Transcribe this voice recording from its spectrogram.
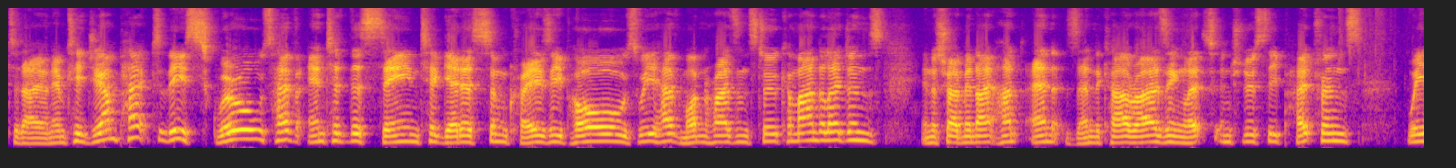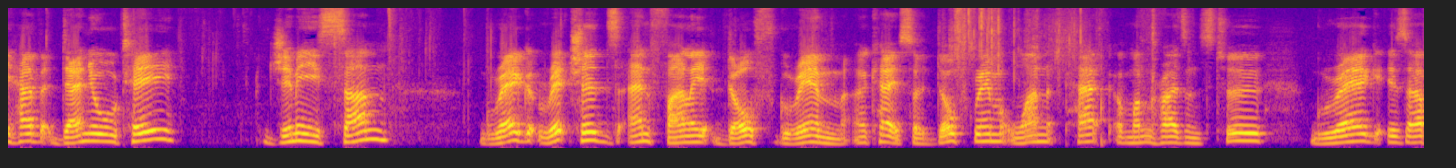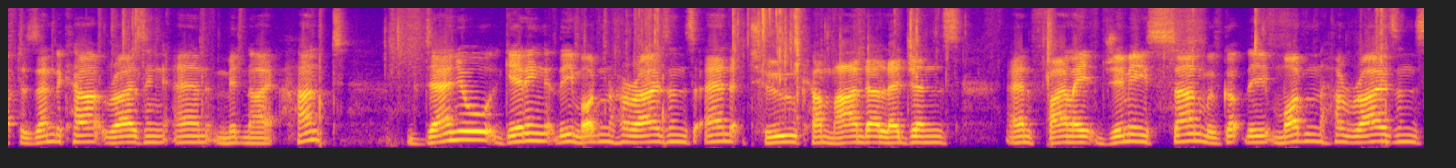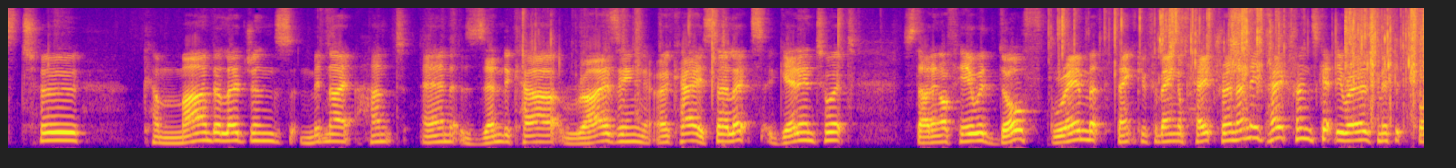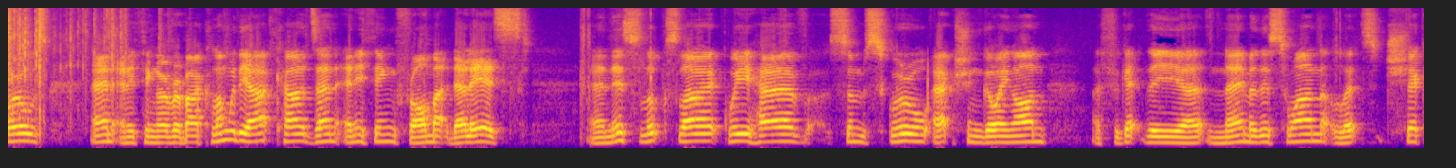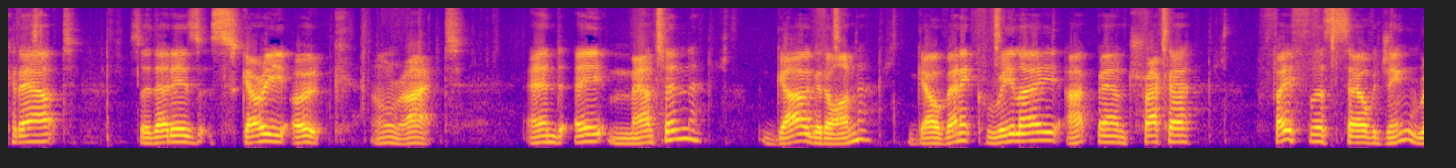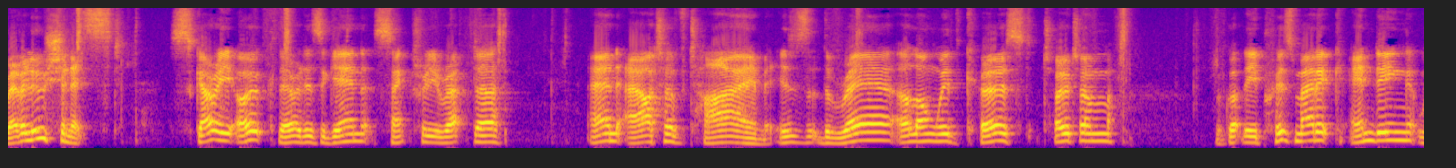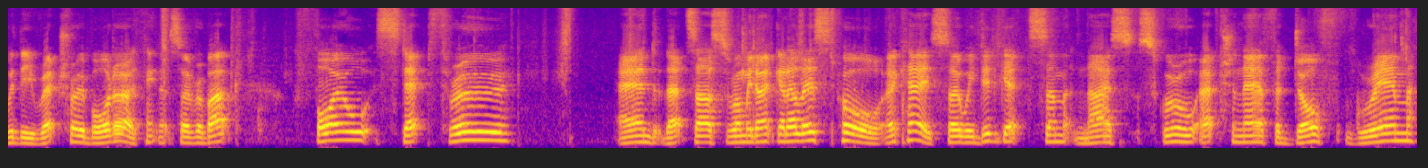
Today on MTG Unpacked, these squirrels have entered the scene to get us some crazy pulls. We have Modern Horizons 2 Commander Legends, Innistrad Midnight Hunt, and Zendikar Rising. Let's introduce the patrons. We have Daniel T, Jimmy Sun, Greg Richards, and finally Dolph Grimm. Okay, so Dolph Grimm, one pack of Modern Horizons 2. Greg is after Zendikar, Rising, and Midnight Hunt. Daniel getting the Modern Horizons and two Commander Legends. And finally, Jimmy's Sun, we've got the Modern Horizons 2, Commander Legends, Midnight Hunt, and Zendikar Rising. Okay, so let's get into it. Starting off here with Dolph Grimm. Thank you for being a patron. Any patrons get the rares, mythic foils, and anything over a buck, along with the art cards and anything from the list. And this looks like we have some squirrel action going on. I forget the uh, name of this one. Let's check it out. So that is Scurry Oak. All right. And a mountain, Gargadon, Galvanic Relay, Arcbound Tracker, Faithless Salvaging, Revolutionist, Scurry Oak, there it is again, Sanctuary Raptor, and Out of Time is the rare along with Cursed Totem. We've got the Prismatic ending with the retro border, I think that's over a buck. Foil, Step Through, and that's us when we don't get a list pull. Okay, so we did get some nice squirrel action there for Dolph Grimm.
